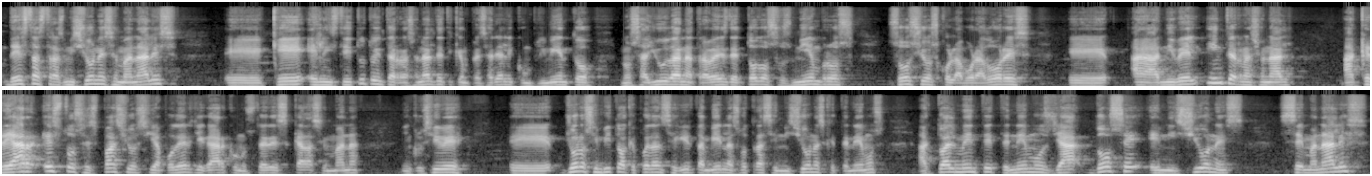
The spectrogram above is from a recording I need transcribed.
de estas transmisiones semanales eh, que el Instituto Internacional de Ética Empresarial y Cumplimiento nos ayudan a través de todos sus miembros, socios, colaboradores eh, a nivel internacional a crear estos espacios y a poder llegar con ustedes cada semana. Inclusive, eh, yo los invito a que puedan seguir también las otras emisiones que tenemos. Actualmente tenemos ya 12 emisiones semanales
